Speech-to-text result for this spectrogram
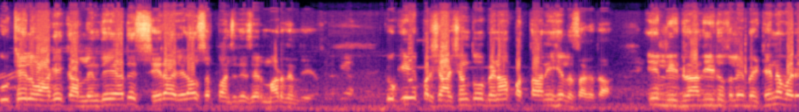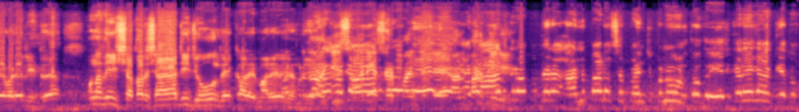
ਗੂਠੇ ਲਵਾ ਕੇ ਕਰ ਲੈਂਦੇ ਆ ਤੇ ਸਿਹਰਾ ਜਿਹੜਾ ਉਹ ਸਰਪੰਚ ਦੇ ਸਿਰ ਮੜ ਦਿੰਦੇ ਆ। ਕਿਉਂਕਿ ਇਹ ਪ੍ਰਸ਼ਾਸਨ ਤੋਂ ਬਿਨਾ ਪੱਤਾ ਨਹੀਂ ਹਿੱਲ ਸਕਦਾ। ਇਹ ਲੀਡਰਾਂ ਦੀ ਉਤਲੇ ਬੈਠੇ ਨਾ ਬੜੇ ਬੜੇ ਲੀਡਰ। ਉਹਨਾਂ ਦੀ ਛਤਰ ਛਾਇਆ ਜੀ ਜੋ ਹੁੰਦੇ ਕਾਲੇ ਮਾਲੇ ਹੋ ਜਾਂਦੇ ਆ। ਜੀ, ਸਾਰੇ ਸਰਪੰਚ ਤੇ ਅਨਪੜ੍ਹ ਨਹੀਂ। ਗਰੁੱਪ ਫਿਰ ਅਨਪੜ੍ਹ ਸਰਪੰਚ ਬਣਾਉਣ ਤੋਂ ਗਰੇਜ ਕਰੇਗਾ ਅੱਗੇ ਤੋਂ?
